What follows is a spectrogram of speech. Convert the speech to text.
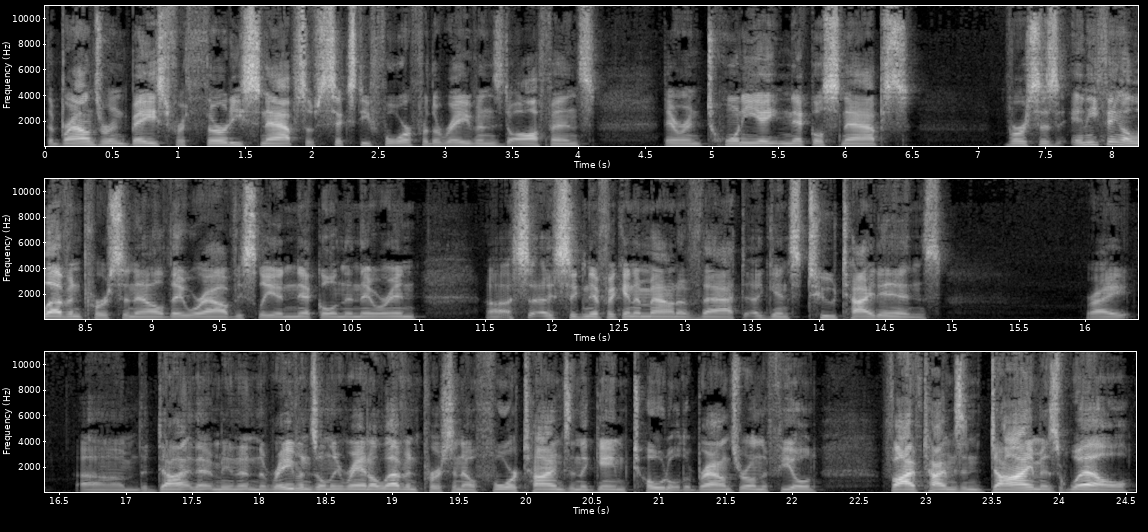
The Browns were in base for 30 snaps of 64 for the Ravens to offense. They were in 28 nickel snaps versus anything 11 personnel. They were obviously in nickel, and then they were in uh, a significant amount of that against two tight ends. Right. Um, the I mean, the Ravens only ran 11 personnel four times in the game total. The Browns were on the field five times in dime as well.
